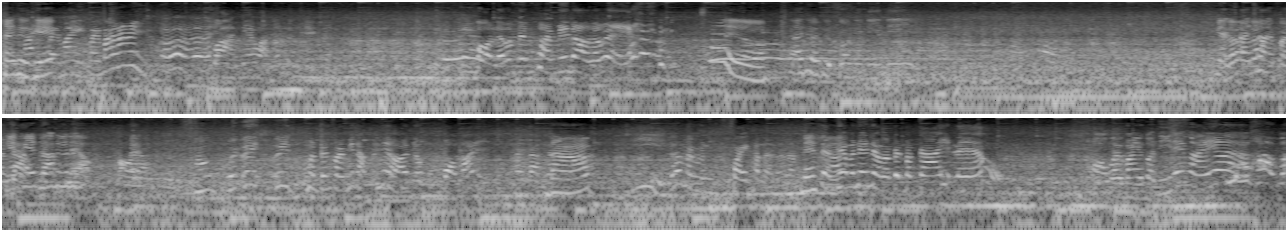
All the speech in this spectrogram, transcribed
ใครถือเค้กไม่ไม่ไม่หวานไงหวานต้องถือเค้กบอกแล้วมันเป็นไฟไม่ดับแล้วแหมใช่เหรอใช่เธอถือกล้องดีๆดีเนี่ยแล้วใช่ไฟดับเค้กดับถือๆแล้วเอ้าเฮ้ยเฮ้ยเฮ้ยมันเป็นไฟไม่ดับไม่ใช่เหรอเดี๋ยวบอกไม่ไฟดับนะดับนี่แล้วทำไมมันไฟขนาดนั้นนะแม่คะแต่เนี่ยมันเนี่ยเนี่ยมันเป็นประกายแล้ว ขอไวๆกว่านี้ได้ไหมอะขอไว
